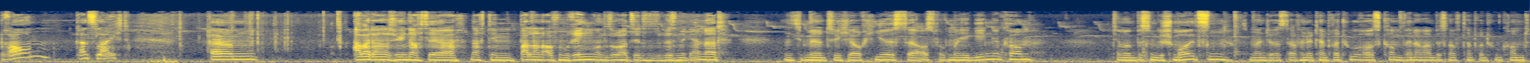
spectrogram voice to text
braun, ganz leicht. Ähm, aber dann natürlich nach, der, nach den Ballern auf dem Ring und so hat sich das ein bisschen geändert. Dann sieht man natürlich auch hier ist der Auspuff mal hier gegengekommen. Ja mal ein bisschen geschmolzen. Das meint ihr, was da für eine Temperatur rauskommt, wenn er mal ein bisschen auf Temperatur kommt.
